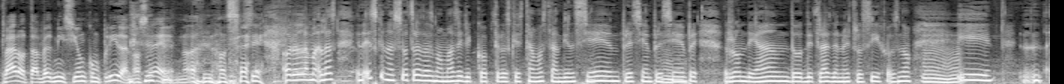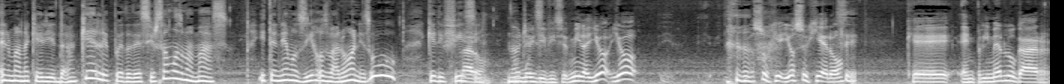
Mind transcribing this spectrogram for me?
Claro, tal vez misión cumplida, no sé, no, no sé. Sí. Ahora, la las, es que nosotras las mamás de helicópteros que estamos también siempre, siempre, siempre rondeando detrás de nuestros hijos, ¿no? Ujú. Y, mm, hermana querida, ¿qué le puedo decir? Somos mamás y tenemos hijos varones. ¡Uh! ¡Qué difícil! Claro, ¿no, muy difícil. Mira, yo, yo, yo, sugi- yo sugiero Sí. que en primer lugar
